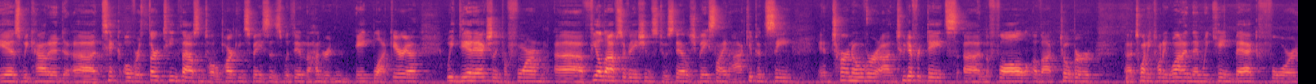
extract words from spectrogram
is we counted uh, tick over 13,000 total parking spaces within the 108 block area. We did actually perform uh, field observations to establish baseline occupancy and turnover on two different dates uh, in the fall of October uh, 2021, and then we came back for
